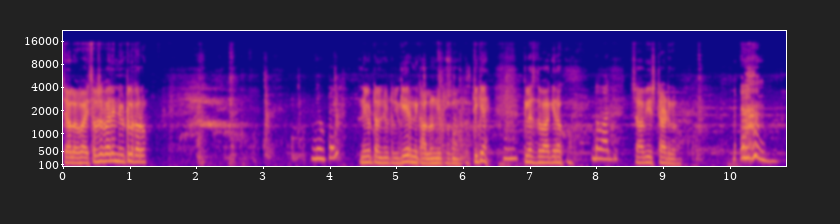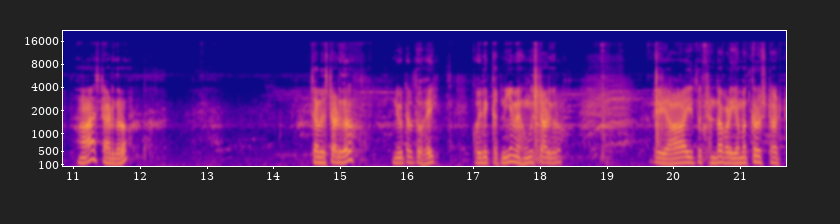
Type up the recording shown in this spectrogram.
चालू भाई सबसे पहले न्यूट्रल करो। न्यूटन न्यूट्रल न्यूट्रल गियर निकालो न्यूट्रल का मतलब ठीक है? हम्म, क्लच दबा के रखो। दबा दी। चाबी स्टार्ट करो। हाँ स्टार्ट करो। चलो स्टार्ट करो। न्यूट्रल तो है ही कोई दिक्कत नहीं है मैं हूँ स्टार्ट करो। अरे यार ये तो ठंडा पड़ गया मत करो स्टार्ट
